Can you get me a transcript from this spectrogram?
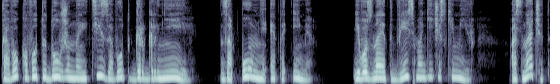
Того, кого ты должен найти, зовут Гарграниэль. Запомни это имя. Его знает весь магический мир. А значит,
